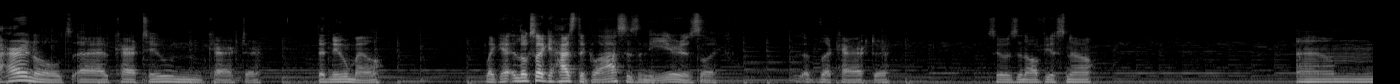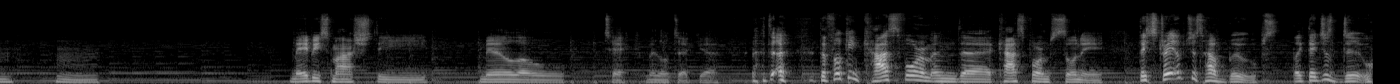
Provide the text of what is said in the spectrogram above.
Arnold uh, cartoon character. The Numel. Like, it looks like it has the glasses and the ears, like, of the character. So it was an obvious no. Um, hmm. Maybe smash the Milotic. Milotic, yeah. the, fucking Castform and uh, Castform Sunny, they straight up just have boobs. Like, they just do.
